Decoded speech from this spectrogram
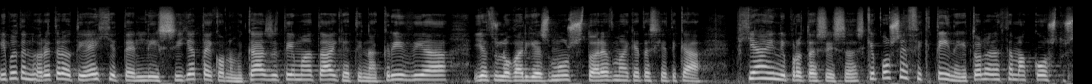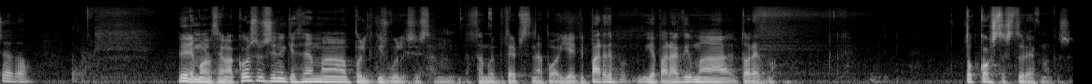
Είπατε νωρίτερα ότι έχετε λύση για τα οικονομικά ζητήματα, για την ακρίβεια, για τους λογαριασμούς στο ρεύμα και τα σχετικά. Ποια είναι η πρότασή σας και πόσο εφικτή είναι, γιατί όλα είναι θέμα κόστους εδώ. Δεν είναι μόνο θέμα κόστους, είναι και θέμα πολιτικής βούλησης, θα, μου- θα μου επιτρέψετε να πω. Γιατί πάρετε, για παράδειγμα, το ρεύμα. Το κόστος του ρεύματος.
